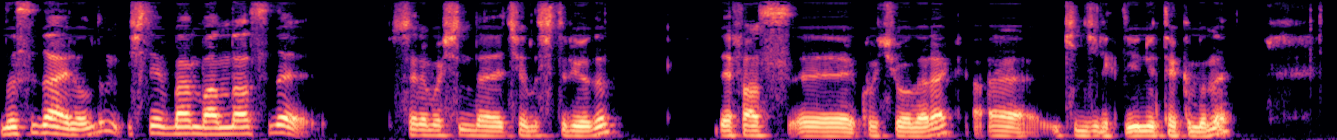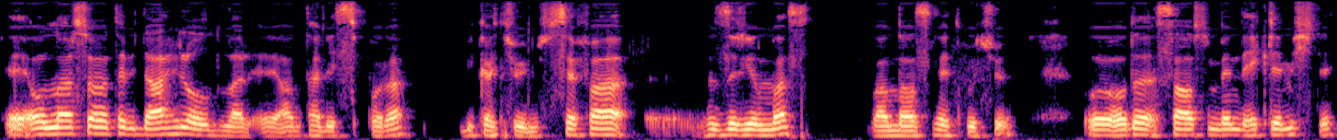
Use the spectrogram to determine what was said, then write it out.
Nasıl dahil oldum? İşte ben Vandals'ı da sene başında çalıştırıyordum. Defans e, koçu olarak. E, ikincilikte ünlü takımını. E, onlar sonra tabii dahil oldular e, Antalya Spor'a. Birkaç oyuncu. Sefa e, Hızır Yılmaz Van head coach'u. O, o da sağ olsun beni de eklemişti.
